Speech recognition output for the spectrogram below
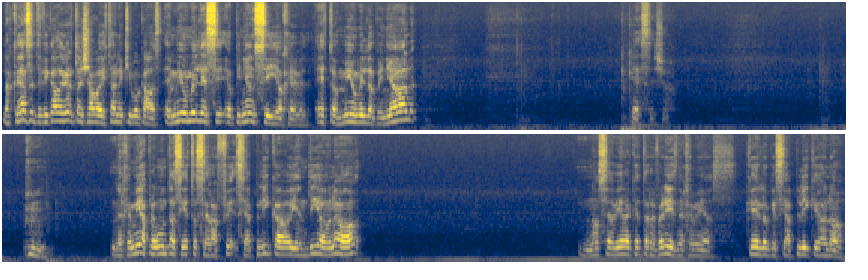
Los que dan certificado abierto Shabbat están equivocados. En mi humilde opinión, sí, Ojebed. Esto es mi humilde opinión. ¿Qué sé yo? Nehemías pregunta si esto se, se aplica hoy en día o no. No sé bien a qué te referís, Nehemías qué es lo que se aplique o no.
